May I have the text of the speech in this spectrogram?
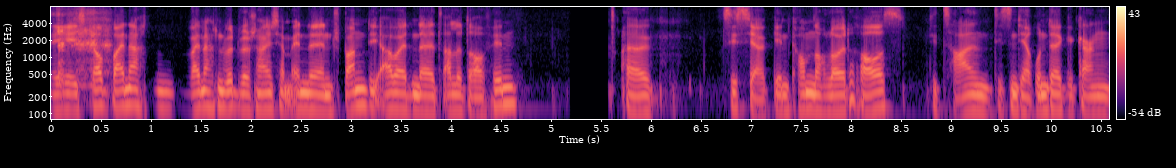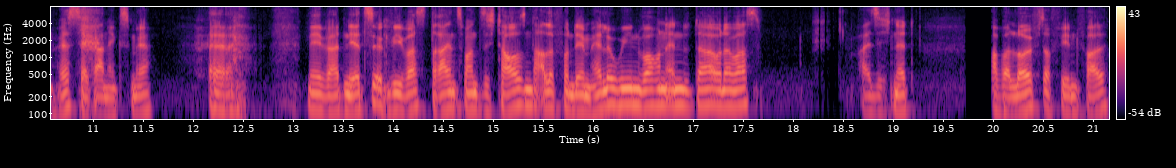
nee, ich glaube, Weihnachten, Weihnachten wird wahrscheinlich am Ende entspannt. Die arbeiten da jetzt alle drauf hin. Äh, siehst ja, gehen kaum noch Leute raus. Die Zahlen, die sind ja runtergegangen. Hörst ja gar nichts mehr. Äh, nee, wir hatten jetzt irgendwie was, 23.000, alle von dem Halloween-Wochenende da oder was? Weiß ich nicht. Aber läuft auf jeden Fall.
